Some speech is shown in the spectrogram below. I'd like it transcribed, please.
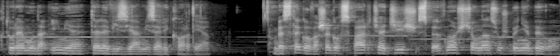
któremu na imię Telewizja Misericordia. Bez tego Waszego wsparcia dziś z pewnością nas już by nie było.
